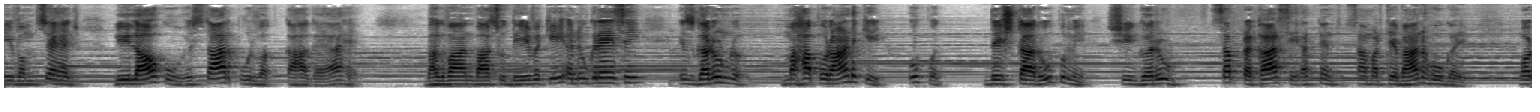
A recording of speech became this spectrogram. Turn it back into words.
एवं सहज लीलाओं को विस्तार पूर्वक कहा गया है। भगवान वासुदेव के अनुग्रह से इस गरुण महापुराण के उपदेष्टा रूप में श्री गरुड़ सब प्रकार से अत्यंत सामर्थ्यवान हो गए और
